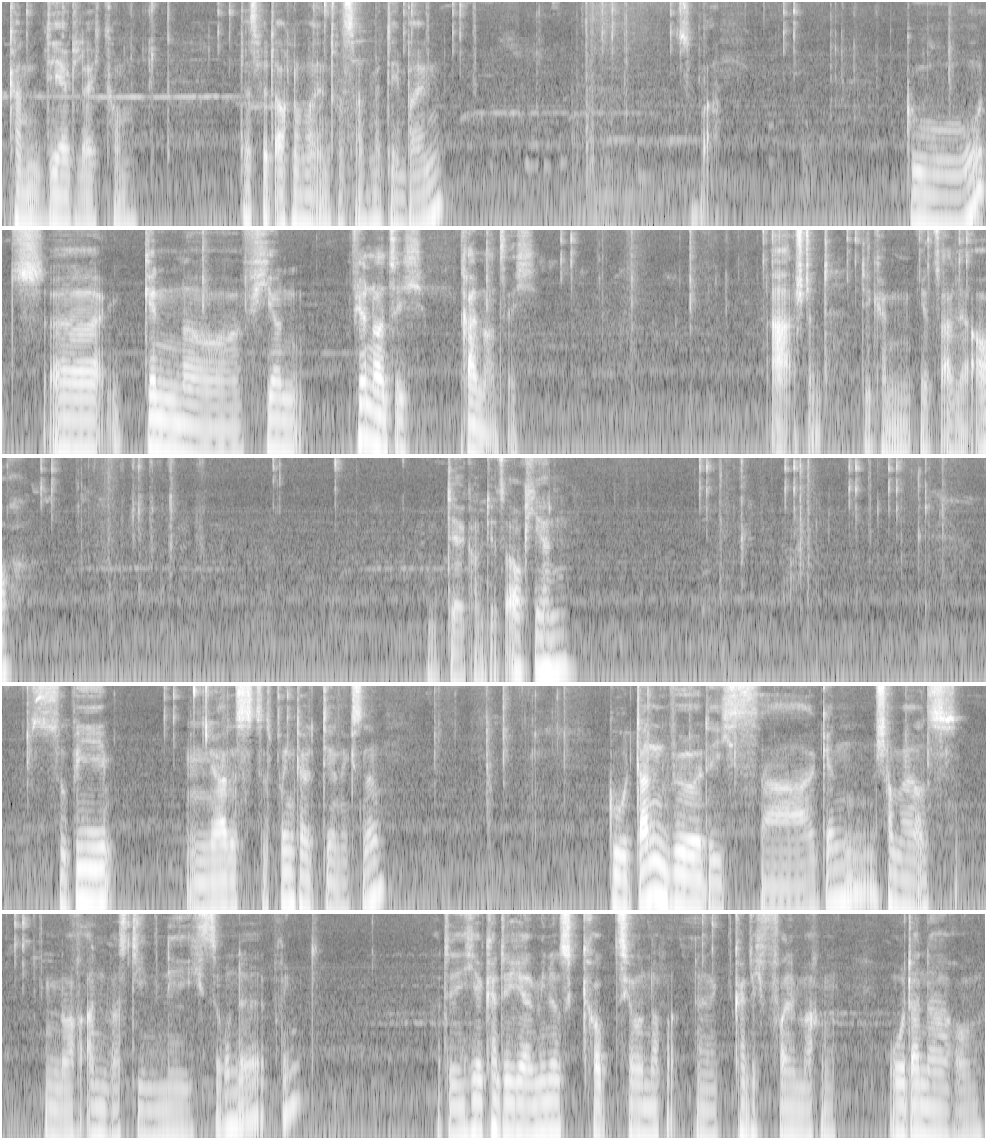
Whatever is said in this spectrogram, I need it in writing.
kann der gleich kommen. Das wird auch nochmal interessant mit den beiden. Gut. Äh, genau. 94, 93. Ah, stimmt. Die können jetzt alle auch. Der kommt jetzt auch hier hin. Supi. Ja, das, das bringt halt dir nichts, ne? Gut, dann würde ich sagen, schauen wir uns noch an, was die nächste Runde bringt. Warte, hier könnte ich ja Minus-Korruption noch äh, könnte ich voll machen. Oder Nahrung.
